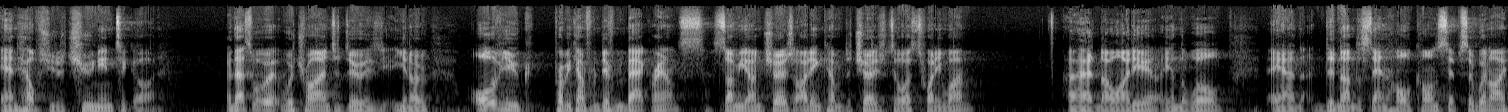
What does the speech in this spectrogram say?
and helps you to tune into God. And that's what we're, trying to do is, you know, all of you probably come from different backgrounds. Some of you unchurched. I didn't come to church until I was 21. I had no idea in the world and didn't understand the whole concept. So when I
